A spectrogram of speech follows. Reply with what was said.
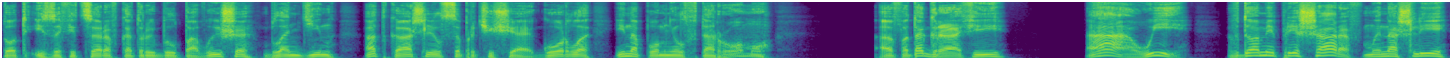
Тот из офицеров, который был повыше, блондин, откашлялся, прочищая горло, и напомнил второму. «А фотографии?» «А, уи. В доме Пришаров мы нашли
